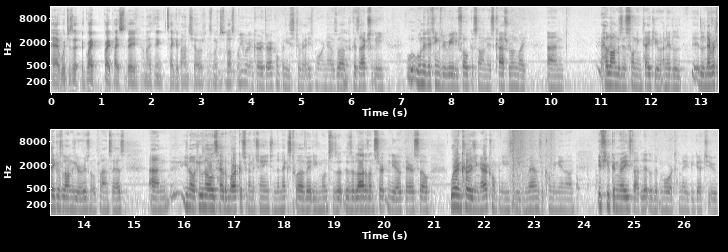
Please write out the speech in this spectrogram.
Uh, which is a, great, great place to be, and I think take advantage of it as much as possible. We would encourage our companies to raise more now as well, yeah. because actually, w- one of the things we really focus on is cash runway, and how long does this funding take you? And it'll it'll never take as long as your original plan says. And you know who knows how the markets are going to change in the next 12, 18 months. There's a, there's a lot of uncertainty out there, so we're encouraging our companies, and even rounds are coming in on, if you can raise that little bit more to maybe get you,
